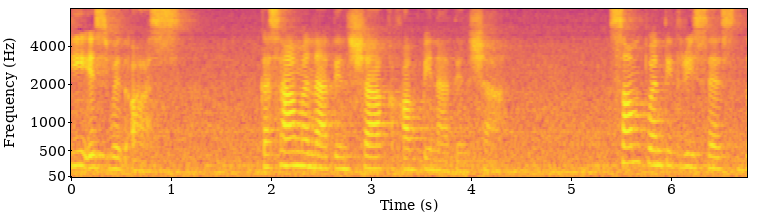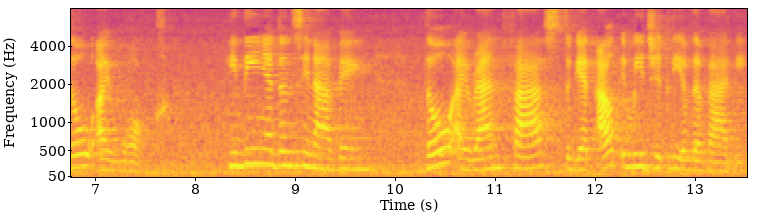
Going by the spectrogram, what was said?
He is with us. Kasama natin siya, kakampi natin siya. Psalm 23 says, Though I walk, hindi niya dun sinabing, though I ran fast to get out immediately of the valley.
